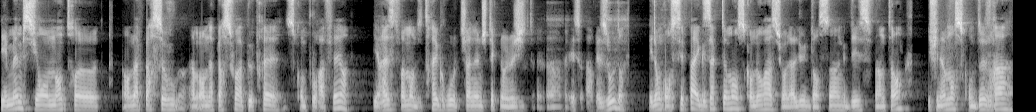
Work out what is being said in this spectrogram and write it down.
et même si on entre, on aperçoit, on aperçoit à peu près ce qu'on pourra faire, il reste vraiment des très gros challenges technologiques à résoudre. Et donc, on ne sait pas exactement ce qu'on aura sur la Lune dans 5, 10, 20 ans, et finalement ce qu'on devra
